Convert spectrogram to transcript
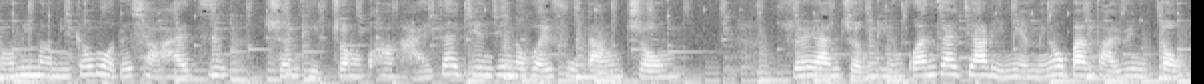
猫咪妈咪跟我的小孩子身体状况还在渐渐的恢复当中，虽然整天关在家里面没有办法运动，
